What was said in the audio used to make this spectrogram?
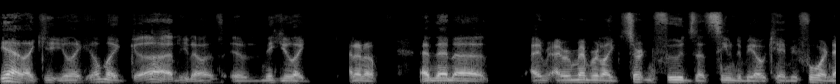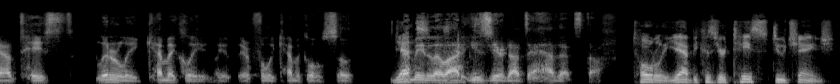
Yeah, like you're like, oh my god, you know, it, it would make you like, I don't know. And then uh, I, I remember like certain foods that seemed to be okay before now taste literally chemically, like they're full of chemicals. So yes, that made it a lot exactly. easier not to have that stuff. Totally, yeah, because your tastes do change,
